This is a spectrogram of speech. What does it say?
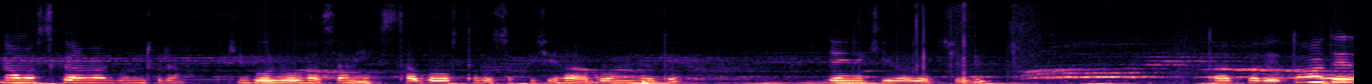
নমস্কার আমার বন্ধুরা। কি বলব, ভাষা নেই, স্থাবর, অস্থাবর সব কিছু হারাবো আমি হয়তো জানি না কীভাবে অ্যাকচুয়ালি তারপরে তোমাদের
